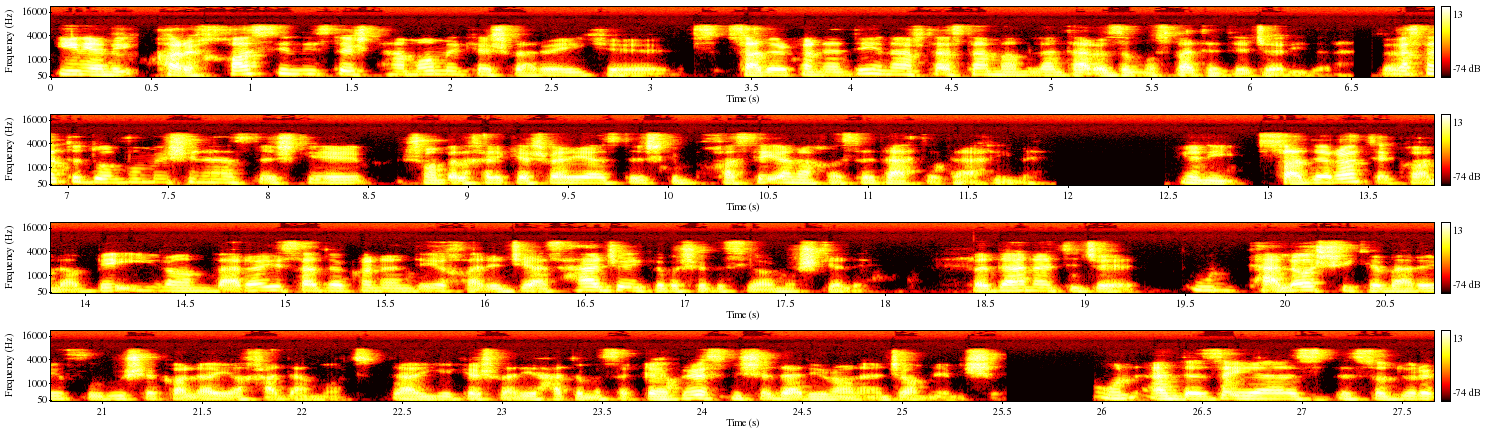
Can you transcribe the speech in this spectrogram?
این یعنی کار خاصی نیستش تمام کشورهایی که صادر کننده نفت هستن معمولا تراز مثبت تجاری دارن. قسمت دومش این هستش که شما بالاخره کشوری هستش که خواسته یا نخواسته تحت تحریمه. یعنی صادرات کالا به ایران برای صادر کننده خارجی از هر جایی که باشه بسیار مشکله. و در نتیجه اون تلاشی که برای فروش کالا یا خدمات در یک کشوری حتی مثل قبرس میشه در ایران انجام نمیشه. اون اندازه از صدور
